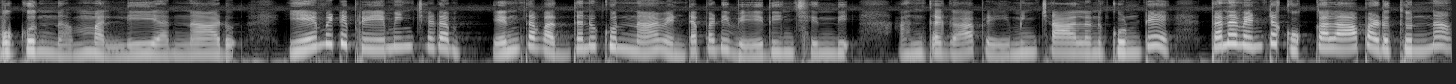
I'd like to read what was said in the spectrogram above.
ముకుందం మళ్ళీ అన్నాడు. ఏమిటి ప్రేమించడం? ఎంత వద్దనుకున్నా వెంటపడి వేధించింది. అంతగా ప్రేమించాలనుకుంటే తన వెంట కుక్కలా పడుతున్న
